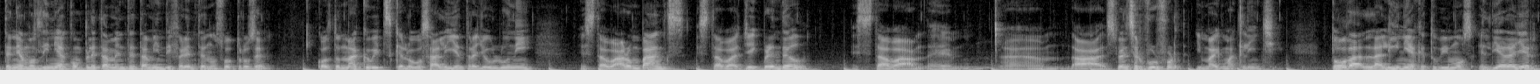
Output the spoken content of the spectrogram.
Teníamos línea completamente también diferente nosotros, ¿eh? Colton Makovitz, que luego sale y entra Joe Looney, estaba Aaron Banks, estaba Jake Brendel, estaba eh, ah, Spencer Burford y Mike McClinchy. Toda la línea que tuvimos el día de ayer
